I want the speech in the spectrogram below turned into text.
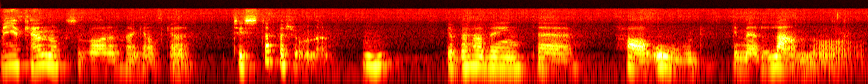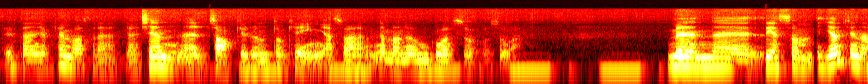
Men jag kan också vara den här ganska tysta personen. Mm. Jag behöver inte ha ord emellan. Och, utan jag kan vara sådär att jag känner saker runt omkring. Alltså när man umgås och, och så. Men eh, det som egentligen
